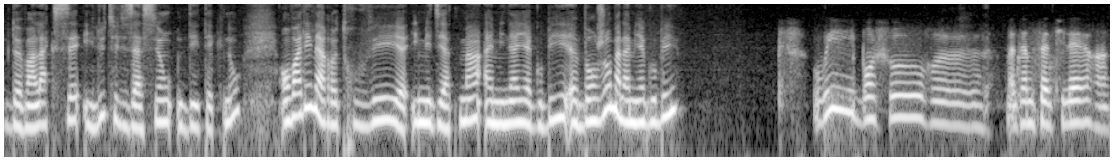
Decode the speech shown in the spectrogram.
devant l'accès et l'utilisation des technos. On va aller la retrouver immédiatement. Amina Yagoubi. Bonjour, Madame Yagoubi. Oui, bonjour, euh, Madame Saint-Hilaire.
